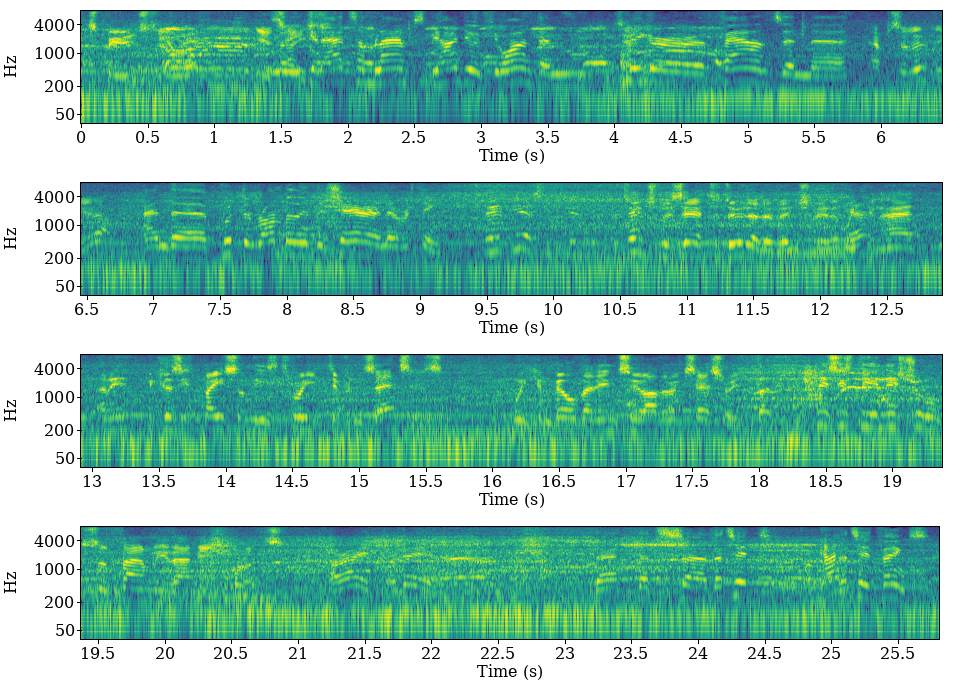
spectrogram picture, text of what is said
experience to your own your So you can add some lamps behind you if you want, and bigger fans, and uh, Absolutely, yeah. and uh, put the rumble in the chair and everything. There- Yes, the potential is there to do that eventually. That we Yeah. can add. I mean, because it's based on these three different senses, we can build that into other accessories. But this is the initial sort of family of amBX products. All right, okay. Uh, that that's uh, that's it. That's it. Thanks.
